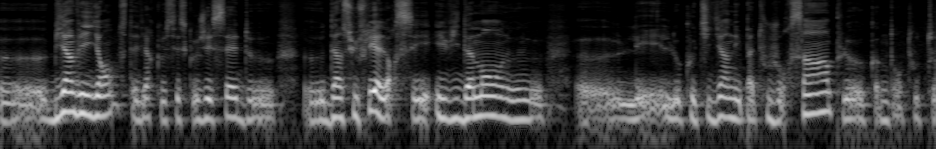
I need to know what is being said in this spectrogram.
euh, bienveillant, c'est-à-dire que c'est ce que j'essaie euh, d'insuffler. Alors c'est évidemment, euh, le quotidien n'est pas toujours simple, comme dans toute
